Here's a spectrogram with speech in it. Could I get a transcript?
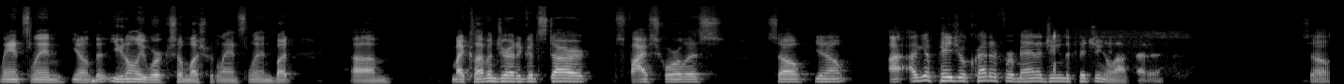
Lance Lynn, you know, you can only work so much with Lance Lynn, but um, Mike Clevinger had a good start, it's five scoreless. So, you know, I, I give Pedro credit for managing the pitching a lot better. So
